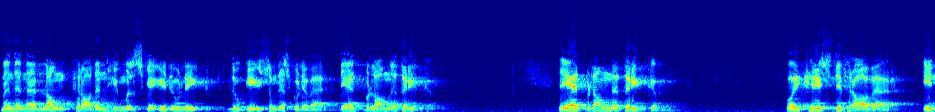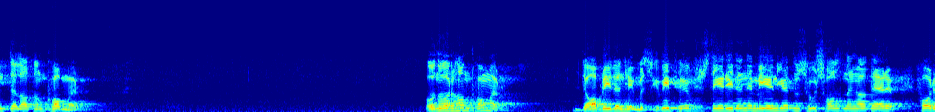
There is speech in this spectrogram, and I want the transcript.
Men den er langt fra den himmelske ideologi som det skulle være. Det er et blandet rike. Det er et blandet rike. Og i Kristi fravær, inntil at Han kommer, Og når Han kommer, da blir den himmelske. Vi ser i denne menighetens husholdning at der, for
